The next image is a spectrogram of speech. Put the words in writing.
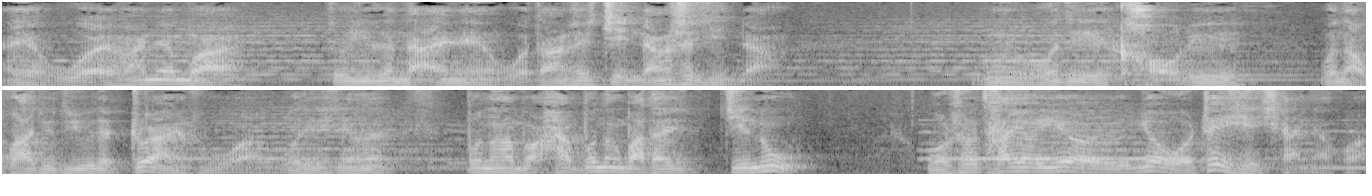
哎呀，我反正吧，作为一个男人，我当时紧张是紧张，嗯，我得考虑，我脑瓜就得有点转数啊，我得寻思，不能把还不能把他激怒。我说他要要要我这些钱的话。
